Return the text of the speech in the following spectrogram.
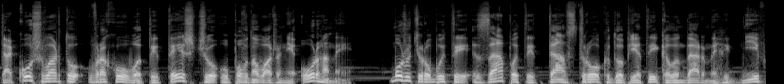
Також варто враховувати те, що уповноважені органи можуть робити запити та в строк до п'яти календарних днів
